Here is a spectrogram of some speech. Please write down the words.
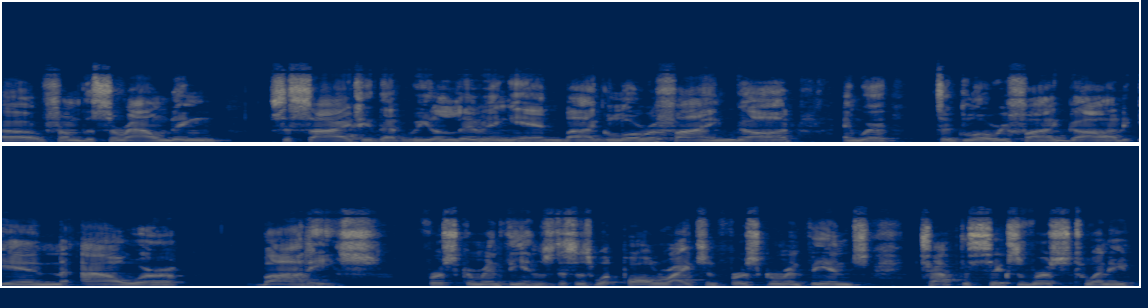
uh, from the surrounding society that we are living in by glorifying God, and we're to glorify God in our bodies. First Corinthians, this is what Paul writes in First Corinthians chapter 6 verse 20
